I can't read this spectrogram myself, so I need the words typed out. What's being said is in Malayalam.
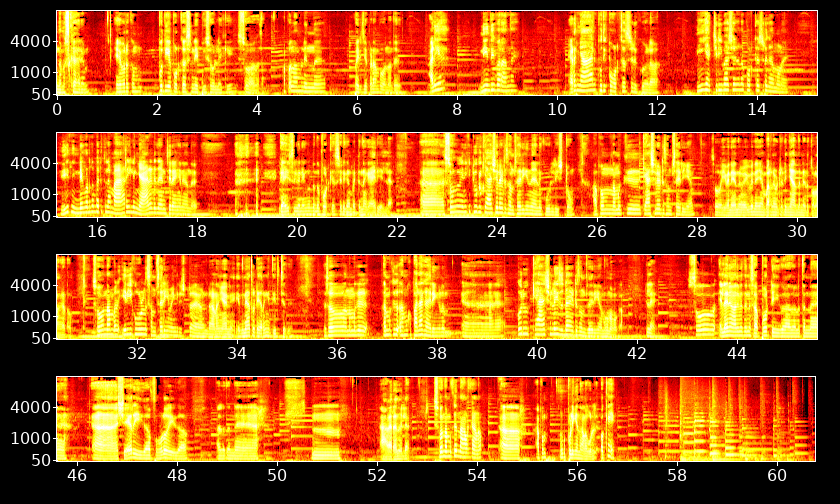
നമസ്കാരം. ഏവർക്കും പുതിയ പോഡ്കാസ്റ്റിന്റെ എപ്പിസോഡിലേക്ക് സ്വാഗതം. അപ്പോൾ നമ്മൾ ഇന്ന് പരിചയപ്പെടാൻ പോകുന്നത് അളിയ നീ എന്തി പറയുന്നേ എടാ ഞാൻ പുതിയ പോഡ്കാസ്റ്റ് എടുക്കുകയാടാ നീ എച്ച് ഡി ഭാഷയിലുള്ള പോഡ്കാസ്റ്റ് എടുക്കാൻ പോണേ? നീ നിന്നെ കൊണ്ടൊന്നും പറ്റത്തില്ല. മാറിയില്ല. ഞാൻ എടുത്താണ് ചില എങ്ങനെയാന്ന്. ഗൈസ് ഇവനെ കൊണ്ടൊന്നും പോഡ്കാസ്റ്റ് എടുക്കാൻ പറ്റുന്ന കാര്യമല്ല. സോ എനിക്ക് ടു ബി കാഷ്വലായിട്ട് സംസാരിക്കുന്നതാണ് കൂടുതൽ ഇഷ്ടവും അപ്പം നമുക്ക് കാഷ്വലായിട്ട് സംസാരിക്കാം. സോ ഇവനെ ഇവനെ ഞാൻ പറഞ്ഞു വിട്ടിട്ട് ഞാൻ തന്നെ എടുത്തോളാം കേട്ടോ. സോ നമ്മൾ എനിക്ക് കൂടുതൽ സംസാരിക്കാൻ ഭയങ്കര ഇഷ്ടമായതുകൊണ്ടാണ് ഞാൻ ഇതിനകത്തോട്ട് ഇറങ്ങി തിരിച്ചത്. സോ നമുക്ക് നമുക്ക് നമുക്ക് പല കാര്യങ്ങളും ഒരു കാഷ്വലൈസ്ഡ് ആയിട്ട് സംസാരിക്കാൻ നമുക്ക് നോക്കാം അല്ലേ? സോ എല്ലാവരും ആദ്യമേ തന്നെ സപ്പോർട്ട് ചെയ്യുക അതുപോലെ തന്നെ ഷെയർ ചെയ്യുക ഫോളോ ചെയ്യുക അതുപോലെ തന്നെ ആ വേറെ ഒന്നുമില്ല. സോ നമുക്ക് നാളെ കാണാം. അപ്പം നമുക്ക് പൊളിക്കാം നാളെ കൂടുതൽ ഓക്കെ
